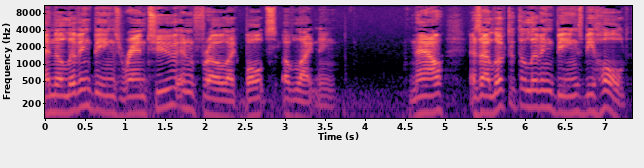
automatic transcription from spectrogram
and the living beings ran to and fro like bolts of lightning. Now, as I looked at the living beings, behold,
